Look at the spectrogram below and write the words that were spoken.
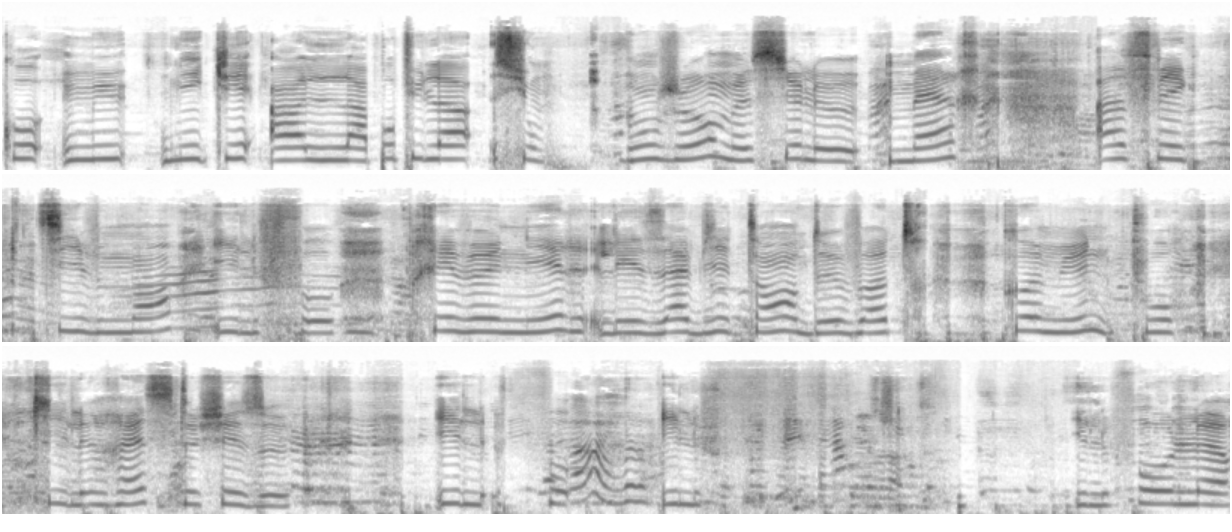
communiquer communiquer à la population. Bonjour, monsieur le maire. Effectivement, il faut prévenir les habitants de votre commune pour qu'ils restent chez eux. Il faut, il faut leur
